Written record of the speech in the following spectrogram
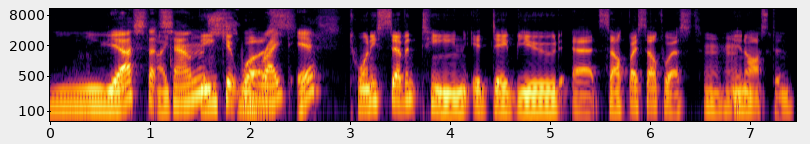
Yes, that I sounds think it was. right. If 2017, it debuted at South by Southwest Mhm. in Austin.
